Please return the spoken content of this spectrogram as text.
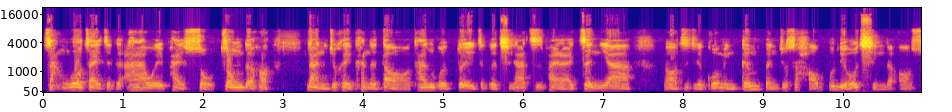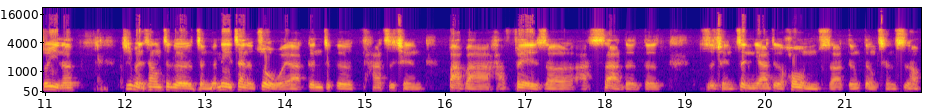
掌握在这个阿拉维派手中的哈。那你就可以看得到哦，他如果对这个其他支派来镇压哦自己的国民，根本就是毫不留情的哦。所以呢，基本上这个整个内战的作为啊，跟这个他之前。爸爸哈费斯阿萨的的之前镇压这个 homes 啊等等城市哈，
